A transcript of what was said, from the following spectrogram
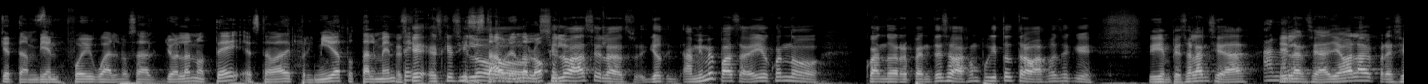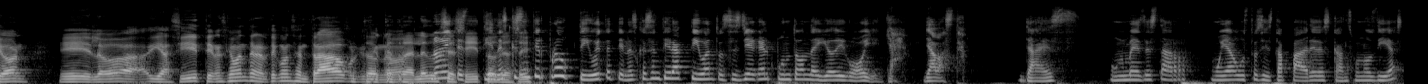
Que también fue igual. O sea, yo la noté, estaba deprimida totalmente. es que es que sí y se lo estaba volviendo loca. sí lo hace las yo a mí me pasa, ¿eh? Yo cuando cuando de repente se baja un poquito el trabajo ese que y empieza la ansiedad y la ansiedad lleva a la depresión y luego ah, y así tienes que mantenerte concentrado porque si no traerle No, y te tienes y que así. sentir productivo y te tienes que sentir activo. Entonces llega el punto donde yo digo, oye, ya, ya basta. Ya es un mes de estar muy a gusto, si está padre, descanso unos días.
